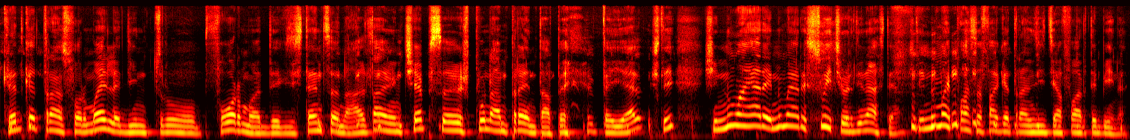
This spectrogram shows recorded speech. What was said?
Cred că transformările dintr-o formă de existență în alta încep să își pună amprenta pe, pe el, știi? Și nu mai are, nu mai are switch-uri din astea. Știi? Nu mai poate să facă tranziția foarte bine.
